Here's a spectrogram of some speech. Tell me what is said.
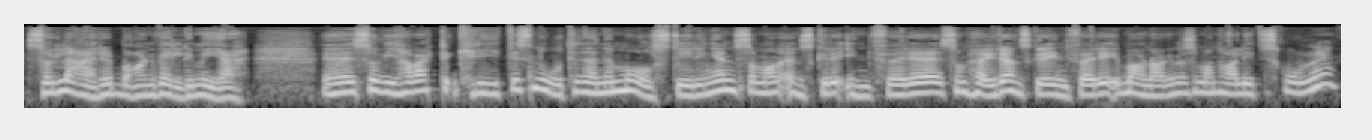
så lærer barn veldig mye. Eh, så vi har vært kritisk noe til denne målstyringen som, man ønsker å innføre, som Høyre ønsker å innføre i barnehagene, som man har litt i skolen.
